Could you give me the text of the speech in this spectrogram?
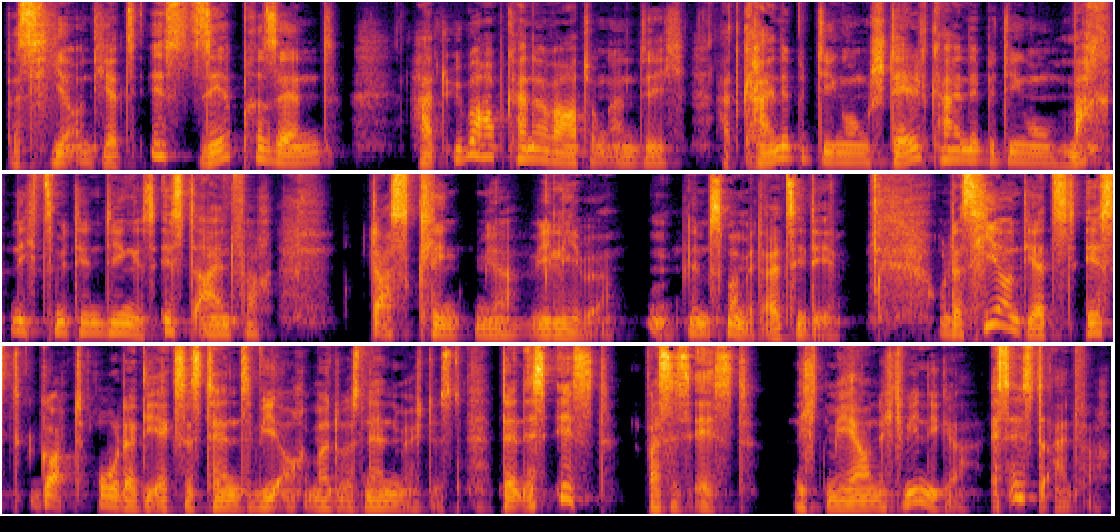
Das Hier und Jetzt ist sehr präsent, hat überhaupt keine Erwartung an dich, hat keine Bedingungen, stellt keine Bedingungen, macht nichts mit den Dingen. Es ist einfach, das klingt mir wie Liebe. Hm, nimm's mal mit als Idee. Und das Hier und Jetzt ist Gott oder die Existenz, wie auch immer du es nennen möchtest. Denn es ist, was es ist. Nicht mehr und nicht weniger. Es ist einfach.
